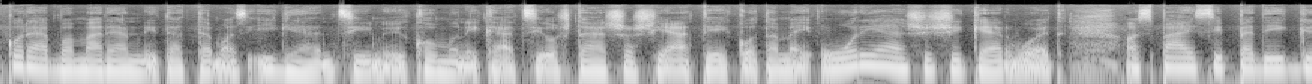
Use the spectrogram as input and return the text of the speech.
Korábban már említettem az Igen című kommunikációs társas játékot, amely óriási siker volt, a Spicy pedig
